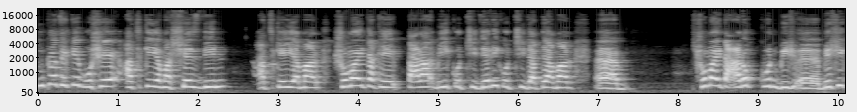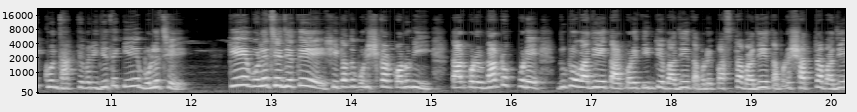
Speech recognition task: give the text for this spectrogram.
দুটো থেকে বসে আজকেই আমার শেষ দিন। আজকেই আমার সময়টাকে তারা ই করছি, দেরি করছি যাতে আমার সময়টা আরোক্ষণ বেশিক্ষণ থাকতে পারি। যেতে কে বলেছে? কে বলেছে যেতে? সেটা তো পরিষ্কার করনি। তারপরে নাটক করে দুটো বাজে, তারপরে তিনটে বাজে, তারপরে পাঁচটা বাজে, তারপরে সাতটা বাজে,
